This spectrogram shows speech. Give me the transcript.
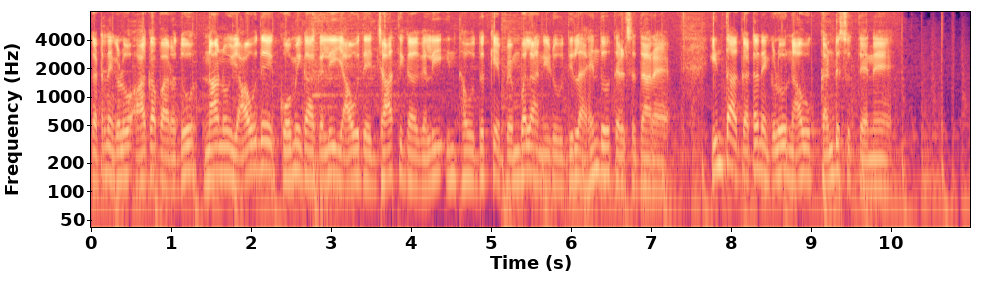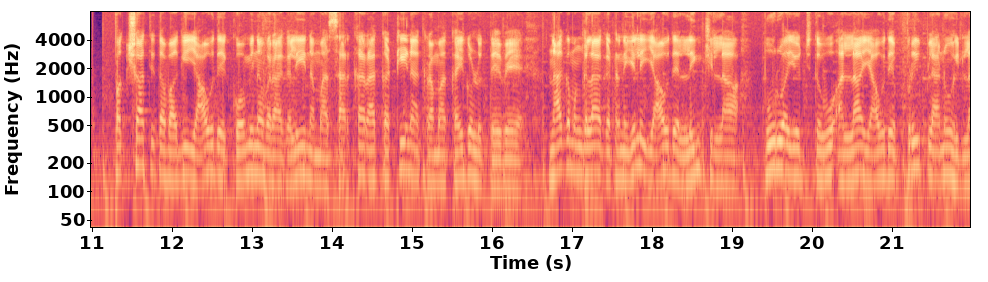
ಘಟನೆಗಳು ಆಗಬಾರದು. ನಾನು ಯಾವುದೇ ಕೋಮಿಗಾಗಲಿ, ಯಾವುದೇ ಜಾತಿಗಾಗಲಿ ಇಂಥವುದಕ್ಕೆ ಬೆಂಬಲ ನೀಡುವುದಿಲ್ಲ ಎಂದು ತಿಳಿಸಿದ್ದಾರೆ. ಇಂಥ ಘಟನೆಗಳು ನಾವು ಖಂಡಿಸುತ್ತೇನೆ. ಪಕ್ಷಾತೀತವಾಗಿ ಯಾವುದೇ ಕೋಮಿನವರಾಗಲಿ ನಮ್ಮ ಸರ್ಕಾರ ಕಠಿಣ ಕ್ರಮ ಕೈಗೊಳ್ಳುತ್ತೇವೆ. ನಾಗಮಂಗಲ ಘಟನೆಯಲ್ಲಿ ಯಾವುದೇ ಲಿಂಕ್ ಇಲ್ಲ. ಪೂರ್ವಯೋಜಿತವೂ ಅಲ್ಲ, ಯಾವುದೇ ಪ್ರೀ ಪ್ಲ್ಯಾನೂ ಇಲ್ಲ.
